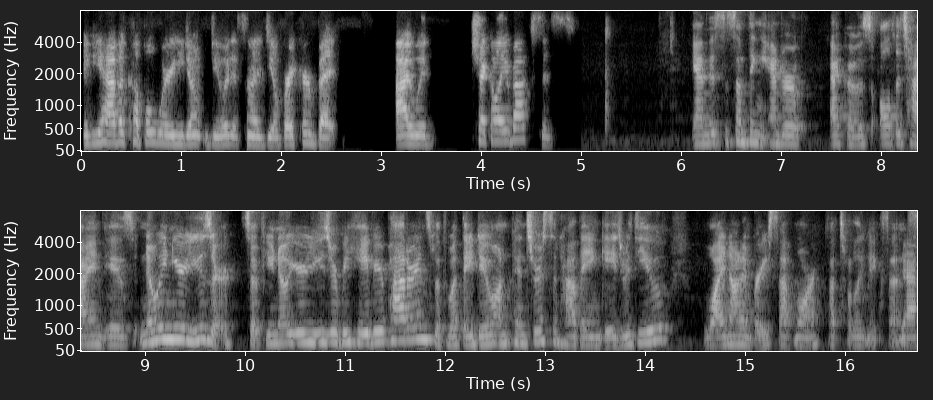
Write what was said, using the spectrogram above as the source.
If you have a couple where you don't do it, it's not a deal breaker, but I would check all your boxes. And this is something Andrew echoes all the time is knowing your user. So if you know your user behavior patterns with what they do on Pinterest and how they engage with you, why not embrace that more? That totally makes sense. Yeah.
